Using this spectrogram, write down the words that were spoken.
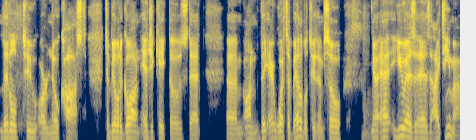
little to or no cost to be able to go out and educate those that um, on the what's available to them. So, you, know, you as as ITEMA,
